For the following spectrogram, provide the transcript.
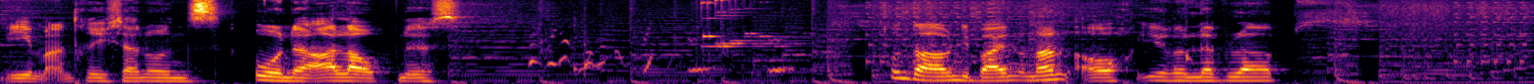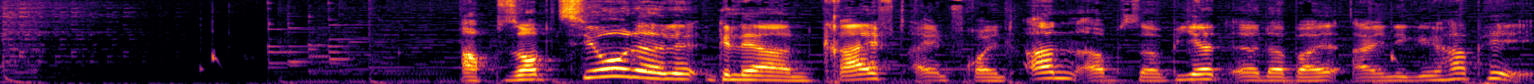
Niemand riecht an uns ohne Erlaubnis. Und da haben die beiden anderen auch ihre Level-Ups. Absorption gelernt. Greift ein Freund an, absorbiert er dabei einige HP.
